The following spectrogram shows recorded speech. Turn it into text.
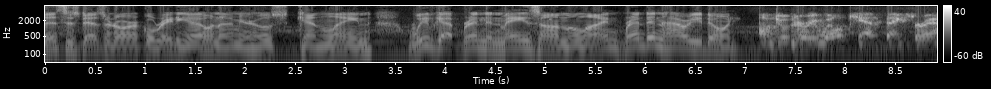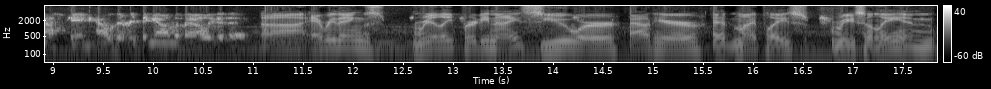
This is Desert Oracle Radio, and I'm your host, Ken Layne. We've got Brendan Mays on the line. Brendan, how are you doing? I'm doing very well, Ken. Thanks for asking. How's everything out in the valley today? Uh, everything's really pretty nice. You were out here at my place recently, and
